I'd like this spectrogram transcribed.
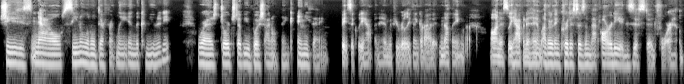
she's now seen a little differently in the community. Whereas George W. Bush, I don't think anything basically happened to him, if you really think about it. Nothing honestly happened to him other than criticism that already existed for him.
